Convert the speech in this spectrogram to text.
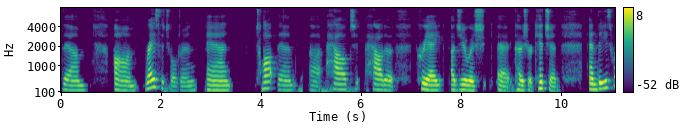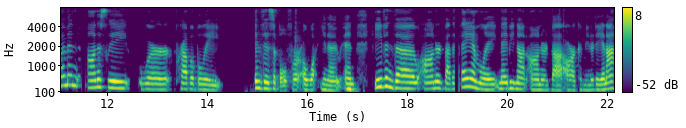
them um, raise the children and taught them uh, how to how to create a Jewish uh, kosher kitchen. And these women, honestly, were probably invisible for a while, you know, and even though honored by the family, maybe not honored by our community. And I,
